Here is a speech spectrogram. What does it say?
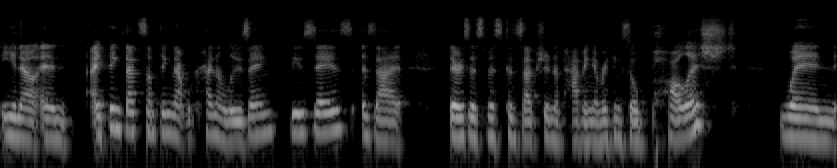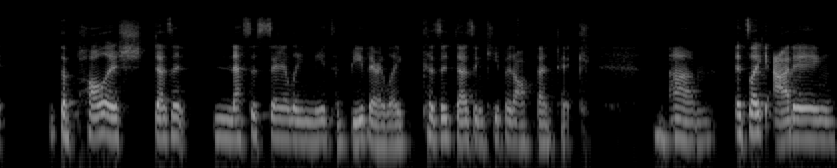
you know and i think that's something that we're kind of losing these days is that there's this misconception of having everything so polished when the polish doesn't necessarily need to be there like because it doesn't keep it authentic mm. um it's like adding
